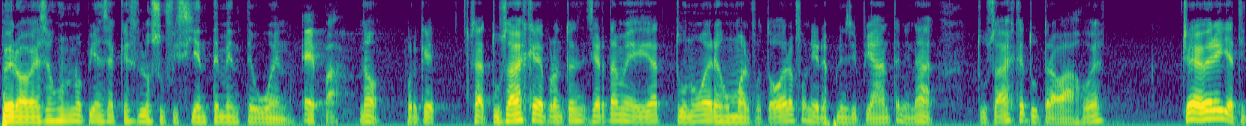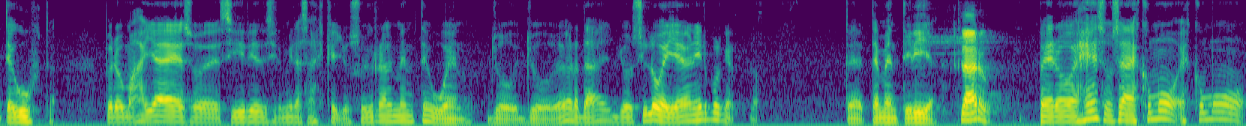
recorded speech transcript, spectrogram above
pero a veces uno no piensa que es lo suficientemente bueno. epa. No, porque, o sea, tú sabes que de pronto en cierta medida tú no eres un mal fotógrafo, ni eres principiante, ni nada. Tú sabes que tu trabajo es chévere y a ti te gusta. Pero más allá de eso, de decir y decir, mira, sabes que yo soy realmente bueno. Yo, yo de verdad, yo sí lo veía venir porque, no, te, te mentiría. Claro. Pero es eso, o sea, es como, es como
